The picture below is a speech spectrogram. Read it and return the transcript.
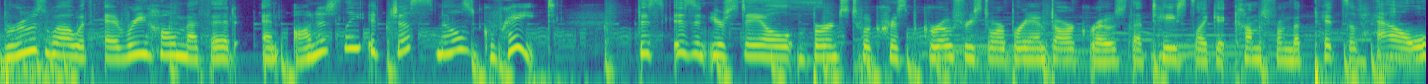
brews well with every home method, and honestly, it just smells great. This isn't your stale, burnt to a crisp grocery store brand dark roast that tastes like it comes from the pits of hell.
